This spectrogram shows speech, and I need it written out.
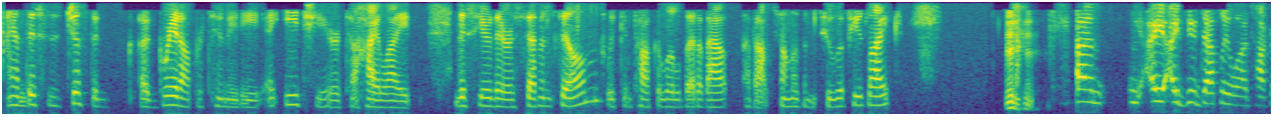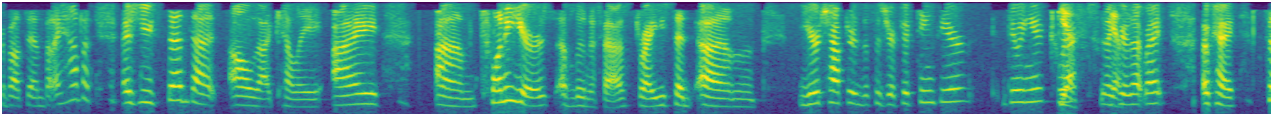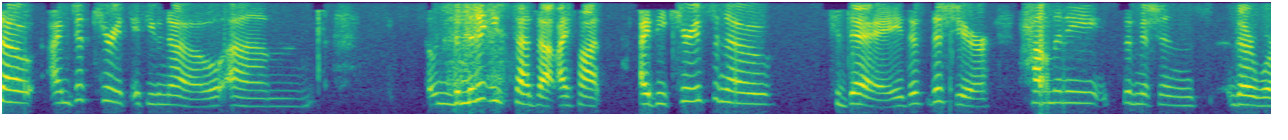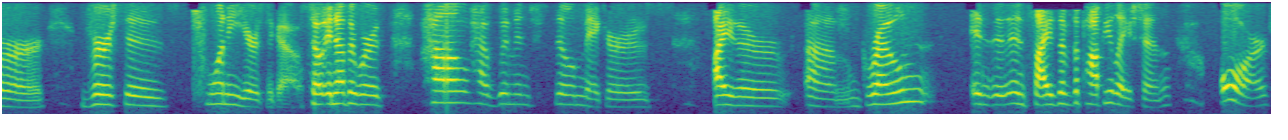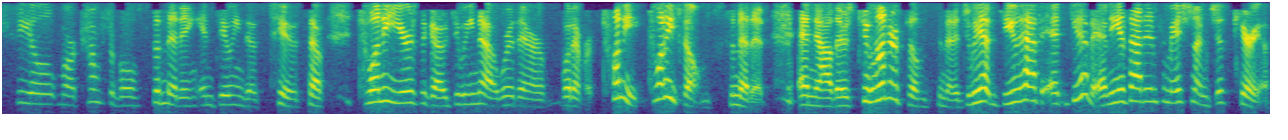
And this is just a, a great opportunity each year to highlight. This year there are seven films. We can talk a little bit about about some of them too if you'd like. Mhm. Um, I, I do definitely want to talk about them, but I have a, as you said that, all that, Kelly, I, um, 20 years of LunaFest, right? You said um, your chapter, this is your 15th year doing it, Yes, correct? Did I yes. hear that right? Okay. So I'm just curious if you know, um, the minute you said that, I thought I'd be curious to know today, this, this year, how many submissions there were versus 20 years ago. So in other words, how have women filmmakers either um, grown in, in size of the population or feel more comfortable submitting and doing this too. So 20 years ago, do we know were there whatever 20 20 films submitted, and now there's 200 films submitted? Do we have do you have do you have any of that information? I'm just curious.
